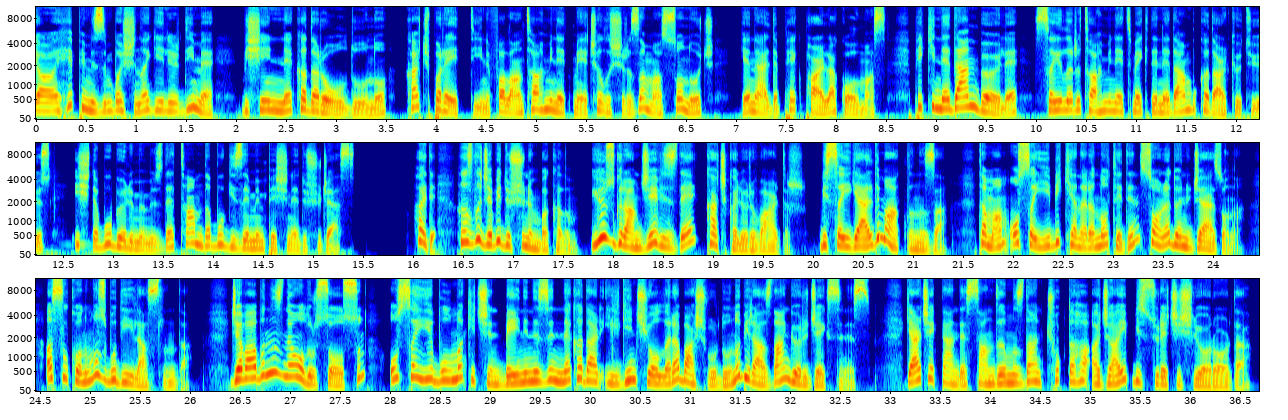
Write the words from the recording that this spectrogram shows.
Ya hepimizin başına gelir değil mi? Bir şeyin ne kadar olduğunu, kaç para ettiğini falan tahmin etmeye çalışırız ama sonuç genelde pek parlak olmaz. Peki neden böyle? Sayıları tahmin etmekte neden bu kadar kötüyüz? İşte bu bölümümüzde tam da bu gizemin peşine düşeceğiz. Hadi hızlıca bir düşünün bakalım. 100 gram cevizde kaç kalori vardır? Bir sayı geldi mi aklınıza? Tamam o sayıyı bir kenara not edin sonra döneceğiz ona. Asıl konumuz bu değil aslında. Cevabınız ne olursa olsun o sayıyı bulmak için beyninizin ne kadar ilginç yollara başvurduğunu birazdan göreceksiniz. Gerçekten de sandığımızdan çok daha acayip bir süreç işliyor orada.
